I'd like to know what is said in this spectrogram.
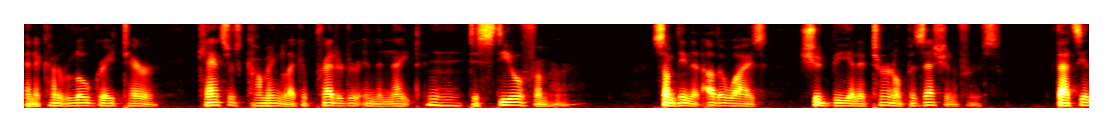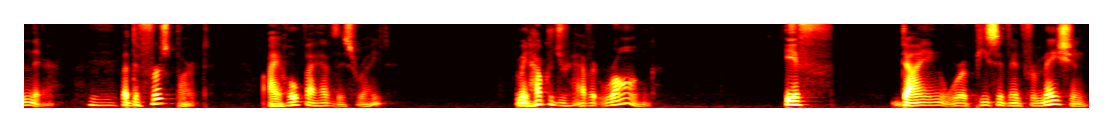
and a kind of low grade terror. Cancer's coming like a predator in the night to steal from her. something that otherwise should be an eternal possession of hers. That's in there. Mm-hmm. But the first part, I hope I have this right. I mean, how could you have it wrong? If dying were a piece of information,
